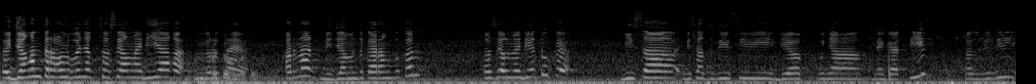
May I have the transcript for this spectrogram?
eh, jangan terlalu banyak sosial media kak menurut betul, saya betul. karena di zaman sekarang tuh kan sosial media tuh kayak bisa di satu sisi dia punya negatif satu sisi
